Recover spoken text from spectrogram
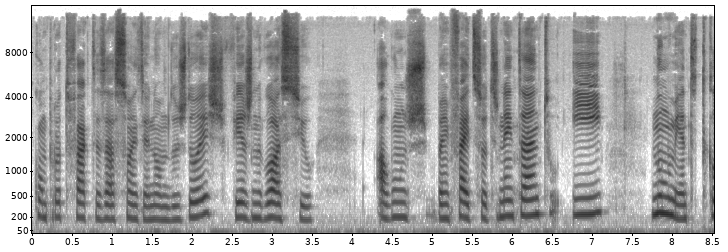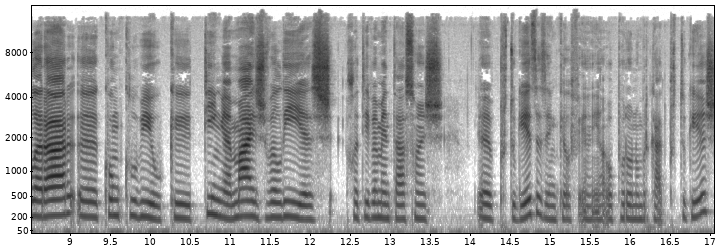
comprou de facto as ações em nome dos dois, fez negócio alguns bem feitos, outros nem tanto, e no momento de declarar, uh, concluiu que tinha mais valias relativamente a ações uh, portuguesas, em que ele, ele operou no mercado português,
